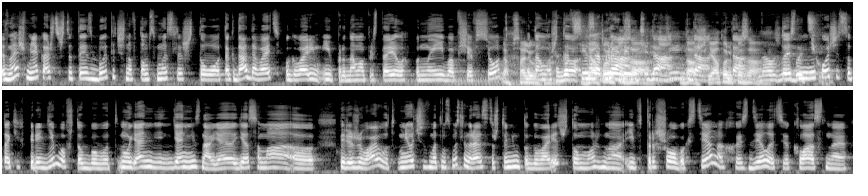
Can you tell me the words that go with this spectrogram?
знаешь, мне кажется, что это избыточно в том смысле, что тогда давайте поговорим и про дома престарелых, ПНИ, вообще все. Абсолютно. Потому что Тогда все Я только за. учреждения. Да, Даш, да, я только да. за. Должно То есть быть. не хочется таких перегибов, чтобы вот, ну, я, не- я не знаю, я, я сама э, переживаю. Вот мне очень в этом смысле нравится то, что Нюта говорит, что можно и в трешовых стенах сделать классное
